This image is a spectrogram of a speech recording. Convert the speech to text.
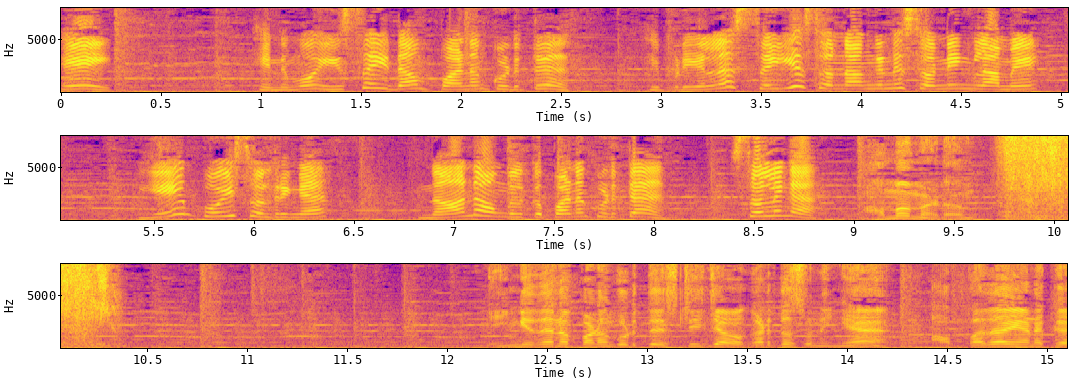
ஹேய் என்னமோ இசை தான் பணம் கொடுத்து இப்படி எல்லாம் செய்ய சொன்னாங்கன்னு சொன்னீங்களாமே. ஏன் போய் சொல்றீங்க? நானும் அவங்களுக்கு பணம் கொடுத்தேன். சொல்லுங்க. ஆமா மேடம். நீங்க தானே பணம் கொடுத்து ஸ்ரீஜாவை கடத்த சொன்னீங்க? அப்பதான் எனக்கு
